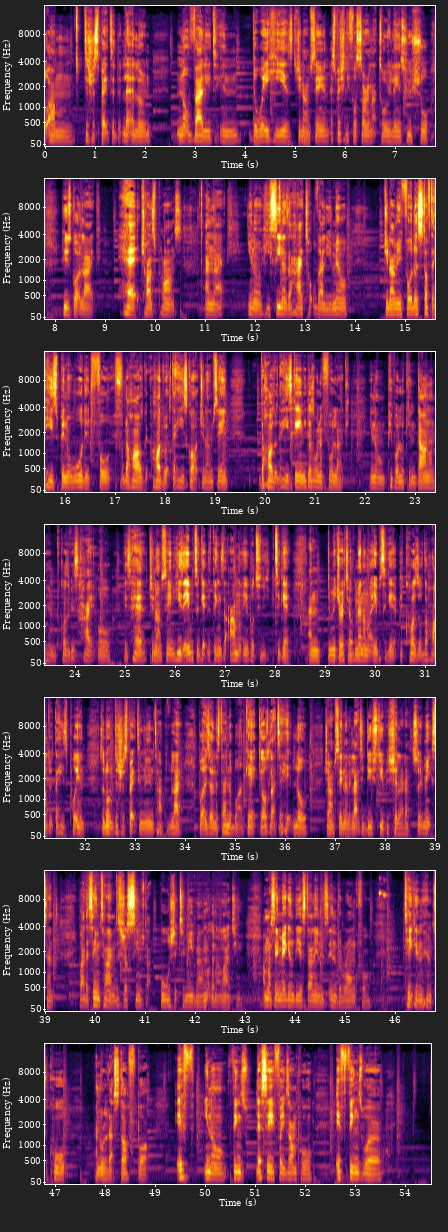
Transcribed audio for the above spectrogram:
um disrespected, let alone not valued in the way he is. Do you know what I'm saying? Especially for someone like Tory Lanez, who's short, who's got like hair transplants, and like you know he's seen as a high top value male. Do you know what I mean? For the stuff that he's been awarded for, for the hard hard work that he's got. Do you know what I'm saying? The hard work that he's gained. He doesn't want to feel like you know, people looking down on him because of his height or his hair. Do you know what I'm saying? He's able to get the things that I'm not able to to get, and the majority of men are not able to get because of the hard work that he's put in. So don't disrespect him in any type of light. But it's understandable. I get girls like to hit low. Do you know what I'm saying? And they like to do stupid shit like that. So it makes sense. But at the same time, this just seems like bullshit to me, man. I'm not gonna lie to you. I'm not saying Megan Thee Stallion is in the wrong for taking him to court and all of that stuff, but if you know things let's say for example if things were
